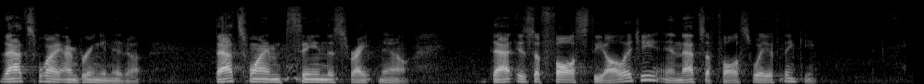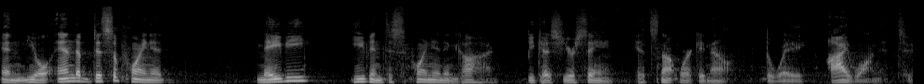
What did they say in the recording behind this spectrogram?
That's why I'm bringing it up. That's why I'm saying this right now. That is a false theology, and that's a false way of thinking. And you'll end up disappointed, maybe even disappointed in God, because you're saying it's not working out the way I want it to.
